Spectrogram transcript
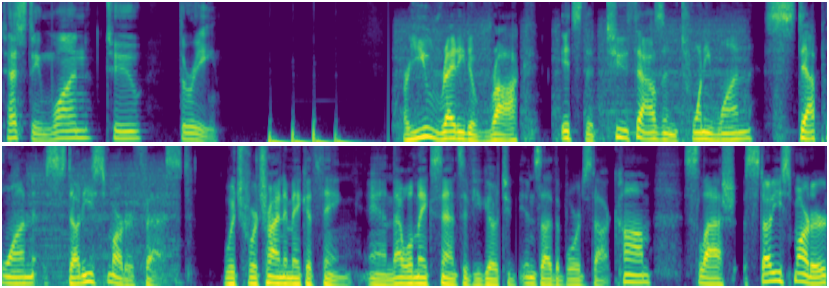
Testing one, two, three. Are you ready to rock? It's the 2021 Step One Study Smarter Fest, which we're trying to make a thing. And that will make sense if you go to insidetheboards.com slash study smarter.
